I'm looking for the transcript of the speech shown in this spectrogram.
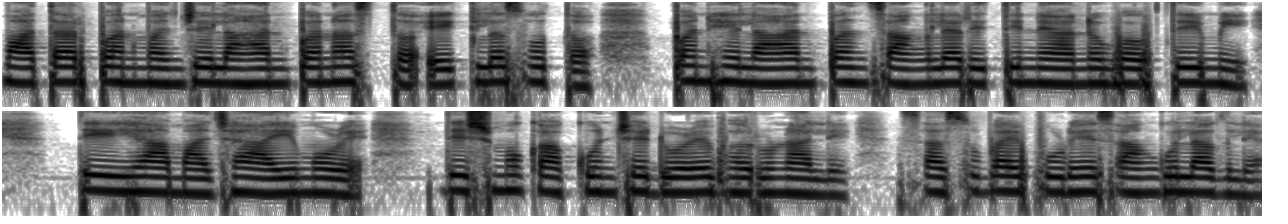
म्हातारपण म्हणजे लहानपण असतं एकलंच होतं. पण हे लहानपण चांगल्या रीतीने अनुभवते मी ते ह्या माझ्या आईमुळे. देशमुख काकूंचे डोळे भरून आले. सासूबाई पुढे सांगू लागल्या.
